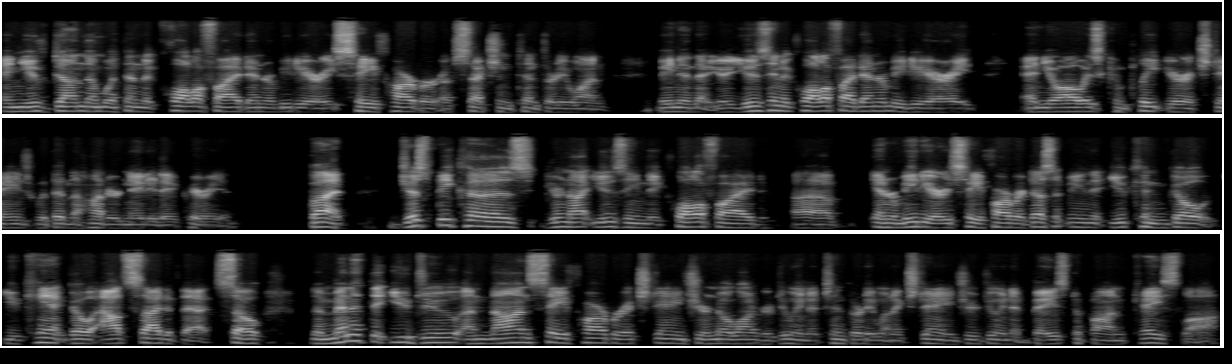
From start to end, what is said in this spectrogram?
and you've done them within the qualified intermediary safe harbor of section 1031 meaning that you're using a qualified intermediary and you always complete your exchange within the 180 day period. But just because you're not using the qualified uh, intermediary safe harbor doesn't mean that you can go, you can't go outside of that. So the minute that you do a non-safe harbor exchange, you're no longer doing a 1031 exchange. You're doing it based upon case law.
